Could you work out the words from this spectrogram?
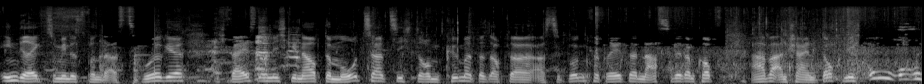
indirekt zumindest von der Astziburger. Ich weiß noch nicht genau, ob der Mozart sich darum kümmert, dass auch der Astziburgen-Vertreter nass wird am Kopf, aber anscheinend doch nicht. Oh, oh,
